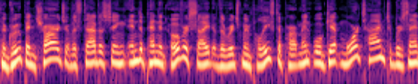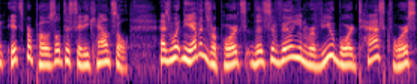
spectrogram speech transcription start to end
The group in charge of establishing independent oversight of the Richmond Police Department will get more time to present its proposal to City Council. As Whitney Evans reports, the Civilian Review Board task force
